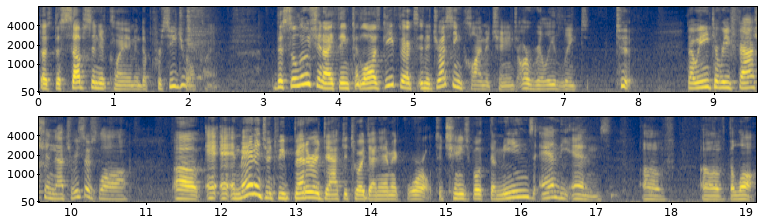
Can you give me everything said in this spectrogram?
the, the substantive claim and the procedural claim, the solution, I think, to law's defects in addressing climate change are really linked too that we need to refashion natural resource law uh, and, and, management to be better adapted to a dynamic world, to change both the means and the ends of, of the law.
